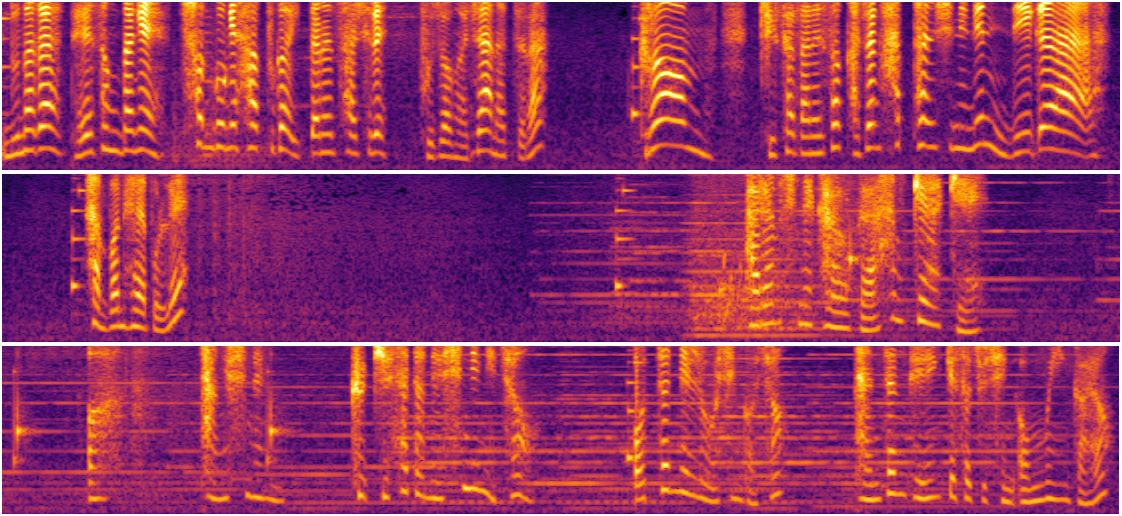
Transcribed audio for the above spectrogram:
누나가 대성당에 천공의 하프가 있다는 사실을 부정하지 않았잖아. 그럼 기사단에서 가장 핫한 신인인 네가 한번 해볼래? 바람신의 가오가 함께하길. 어, 당신은 그 기사단의 신인이죠? 어쩐 일로 오신 거죠? 단장 대인께서 주신 업무인가요?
